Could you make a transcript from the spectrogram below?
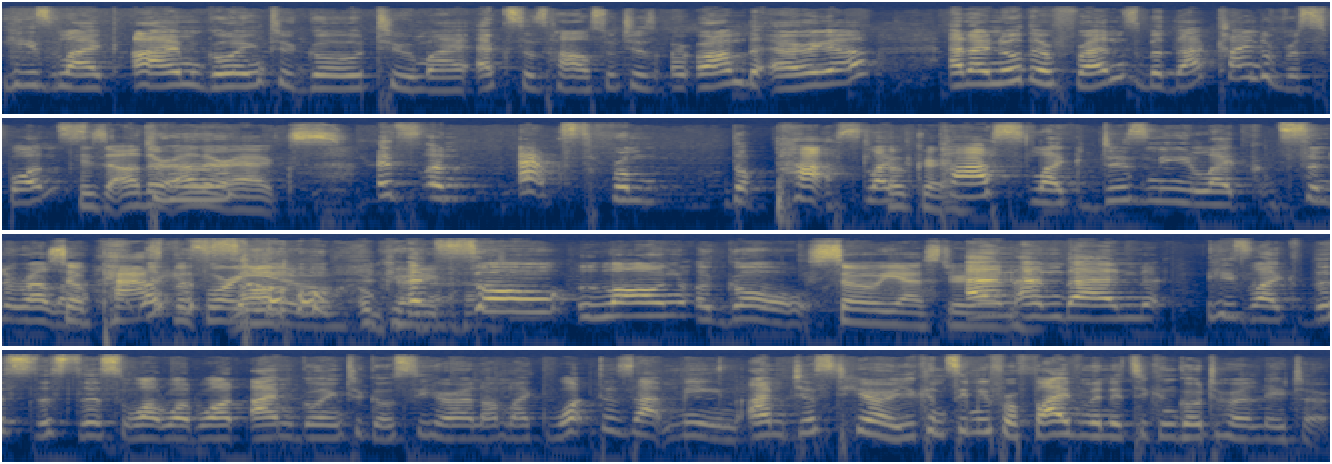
he's like, I'm going to go to my ex's house, which is around the area. And I know they're friends, but that kind of response. His other other ex. It's an ex from the past, like Okay. past, like Disney, like Cinderella. So past Like, before so- you. Okay. It's so long ago. So yesterday. And and then he's like, this, this, this, what, what, what? I'm going to go see her, and I'm like, what does that mean? I'm just here. You can see me for five minutes. You can go to her later.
